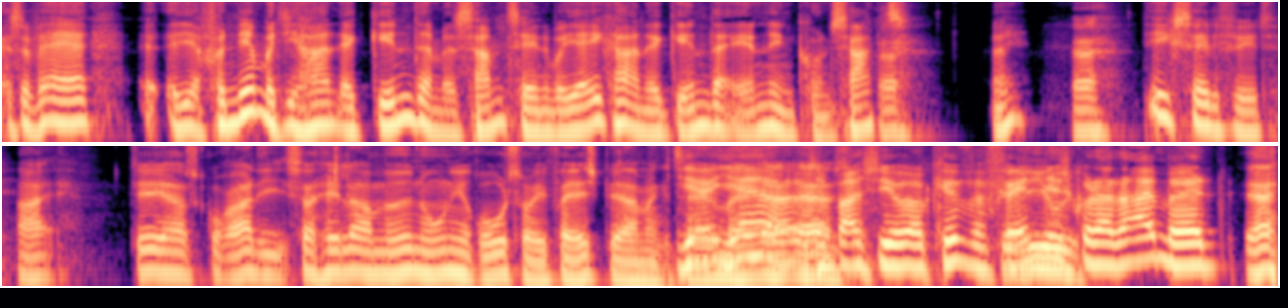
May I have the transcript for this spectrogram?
Altså, hvad er, jeg fornemmer, at de har en agenda med samtalen, hvor jeg ikke har en agenda anden end kontakt. Ja. Ja. Ja. Det er ikke særlig fedt. Nej, det har jeg sgu ret i. Så hellere møde nogen i Rotary fra Esbjerg, man kan Ja, tale med. ja, og så bare siger, okay, hvad fanden, det ud. skulle da dig, mand. Ja.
